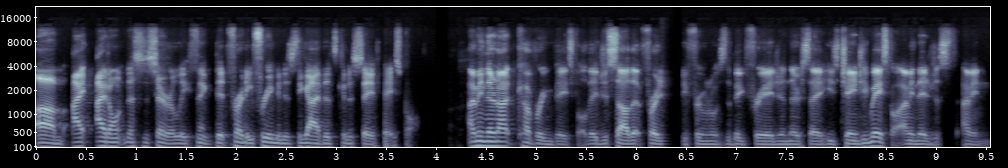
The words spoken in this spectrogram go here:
Um, I, I don't necessarily think that Freddie Freeman is the guy that's going to save baseball. I mean, they're not covering baseball. They just saw that Freddie Freeman was the big free agent. They're saying he's changing baseball. I mean, they just, I mean,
